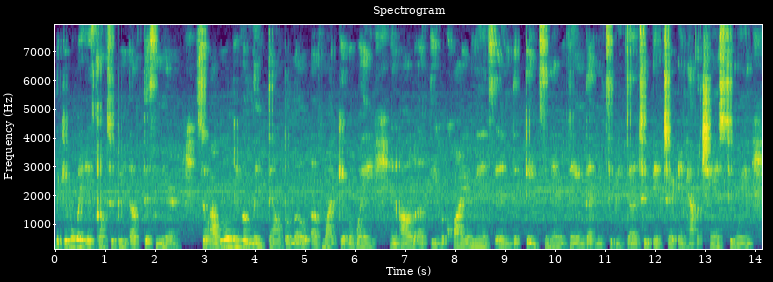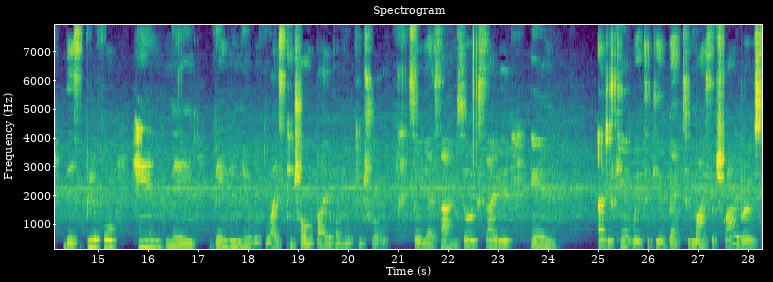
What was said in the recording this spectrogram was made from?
the giveaway is going to be of this mirror. So I will leave a link down below of my giveaway and all of the requirements and the dates and everything that need to be done to enter and have a chance to win this beautiful handmade vanity mirror with lights controlled by a remote control. So yes, I'm so excited and I just can't wait to give back to my subscribers.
